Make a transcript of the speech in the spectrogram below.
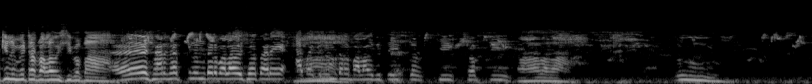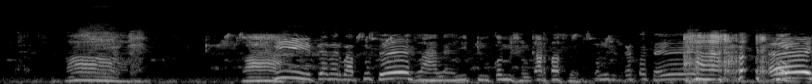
কিলোমিটার ভালো হয়েছি বাবা? এই সাড়ে সাত কিলোমিটার ভালো হয়েছ তারে আধা কিলোমিটার হবে তুই ঠিক সব ঠিক। হ্যাঁ বাবা। কি প্রেমের বাপ শুছে লালে কমিশন কাটতাছে। কমিশন এই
